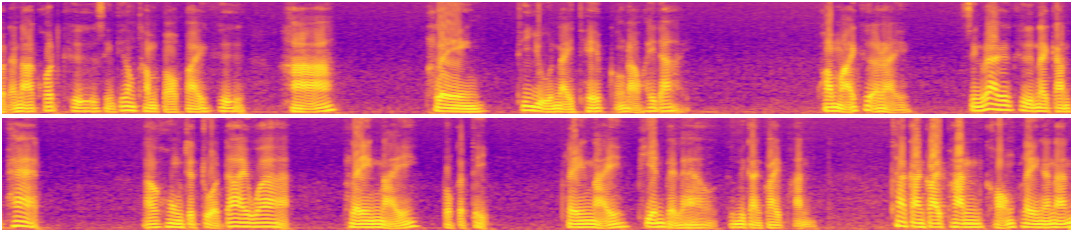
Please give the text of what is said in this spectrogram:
ชน์อนาคตคือสิ่งที่ต้องทำต่อไปคือหาเพลงที่อยู่ในเทปของเราให้ได้ ความหมายคืออะไร สิ่งแรกก็คือในการแพทย์ เราคงจะตรวจได้ว่า เพลงไหนปกติ เพลงไหนเพี้ยนไปแล้ว คือมีการกลายพันธุ์ ถ้าการกลายพันธุ์ของเพลงอนนั้น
